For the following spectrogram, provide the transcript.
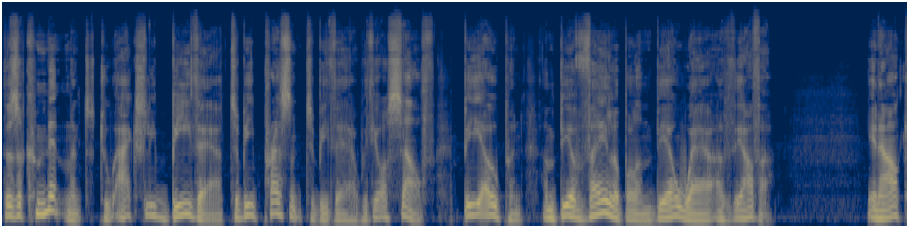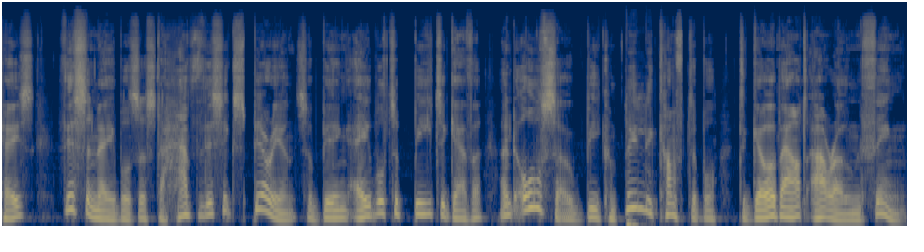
There's a commitment to actually be there, to be present, to be there with yourself, be open and be available and be aware of the other. In our case, this enables us to have this experience of being able to be together and also be completely comfortable to go about our own thing.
